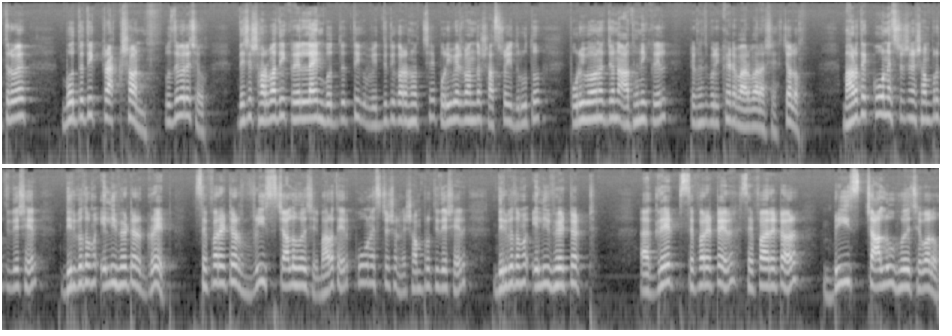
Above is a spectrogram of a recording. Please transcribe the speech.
উত্তর হবে বৈদ্যুতিক ট্রাকশন, বুঝতে পেরেছ? দেশে সর্বাধিক রেল লাইন বৈদ্যুতিক বিদ্যুতীকরণ হচ্ছে, পরিবেশ বান্ধব সাশ্রয়ী দ্রুত পরিবহনের জন্য আধুনিক রেল টেকনোলজি পরীক্ষা, এটা বারবার আসে। চলো, ভারতে কোন স্টেশনে সম্প্রতি দেশের দীর্ঘতম এলিভেটর গ্রেট সেপারেটর ব্রিজ চালু হয়েছে? ভারতের কোন স্টেশনে সম্প্রতি দেশের দীর্ঘতম এলিভেটেড গ্রেট সেপারেটের সেপারেটর ব্রিজ চালু হয়েছে? বলো।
